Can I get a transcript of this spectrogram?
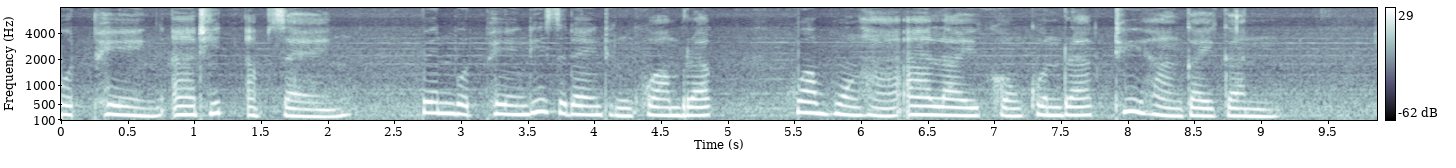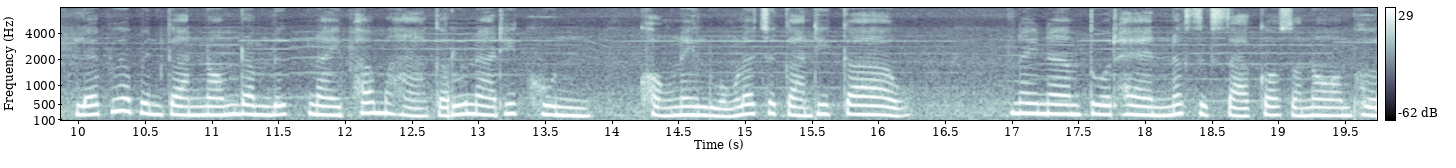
บทเพลงอาทิตย์อับแสง เป็นบทเพลงที่แสดงถึงความรัก ความห่วงหาอาลัยของคนรักที่ห่างไกลกัน และเพื่อเป็นการน้อมรำลึกในพระมหากรุณาธิคุณของในหลวงรัชกาลที่ 9 ในนามตัวแทนนักศึกษากศนอำเภอ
